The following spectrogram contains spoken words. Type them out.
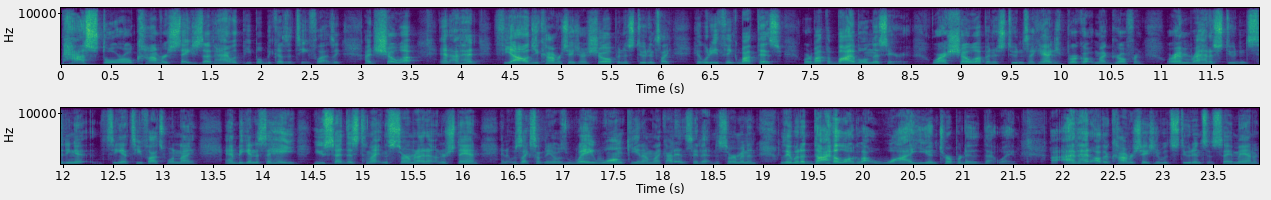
pastoral conversations I've had with people because of T flats. Like I'd show up and I've had theology conversations. I show up and the students like, hey, what do you think about this? What about the Bible in this area? Where I show up and a student's like, hey, I just broke up with my girlfriend. Or I remember I had a student sitting at sitting at T flats one night and begin to say, hey, you said this tonight in the sermon. I don't understand. And it was like something that was way wonky. And I'm like, I didn't say that in the sermon. And I was able to dialogue about why he interpreted it that way. I've had other conversations with students that say, man,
